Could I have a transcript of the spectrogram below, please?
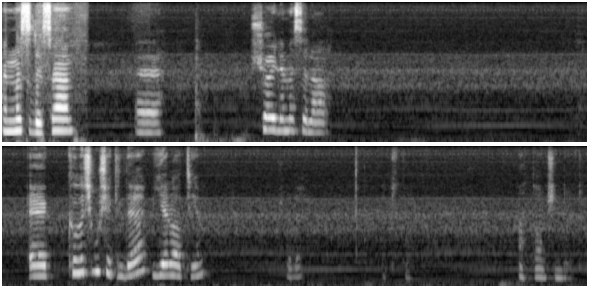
Hani nasıl desem. Ee, şöyle mesela. Ee, kılıç bu şekilde bir yere atayım. Şöyle. Hah tamam şimdi oldu.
